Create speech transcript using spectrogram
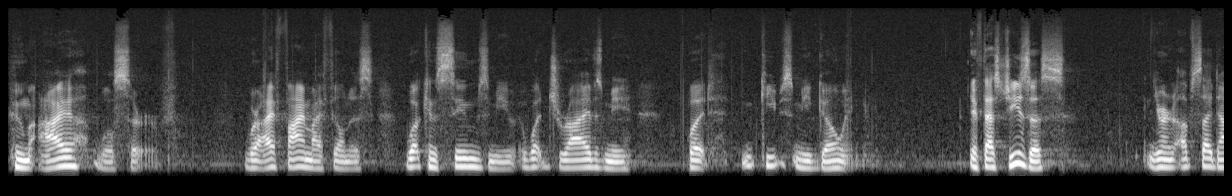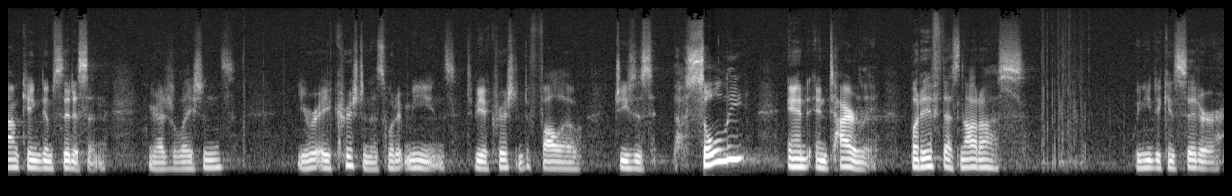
whom I will serve, where I find my fullness, what consumes me, what drives me, what keeps me going. If that's Jesus, you're an upside down kingdom citizen. Congratulations. You're a Christian. That's what it means to be a Christian, to follow Jesus solely and entirely. But if that's not us, we need to consider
